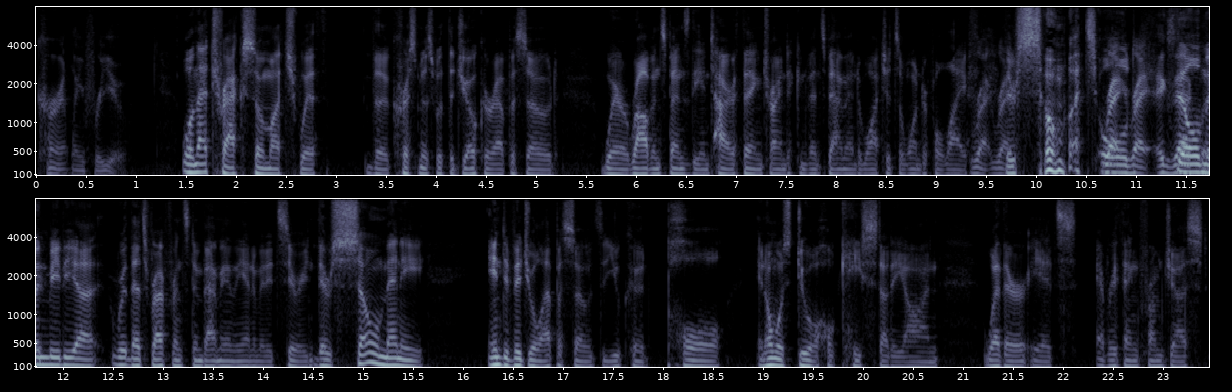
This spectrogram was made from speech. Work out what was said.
currently for you. Well, and that tracks so much with the Christmas with the Joker episode where Robin spends the entire thing trying to convince Batman to watch It's a Wonderful Life. Right, right. There's so much old Right, right, exactly. film and media that's referenced in Batman the Animated Series. There's so many individual episodes that you could pull and almost do a whole case study on, whether it's everything from just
